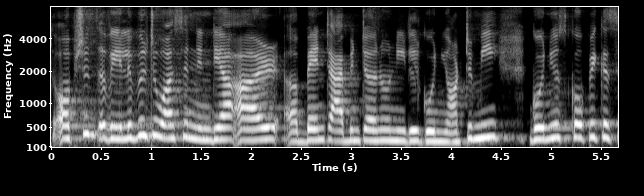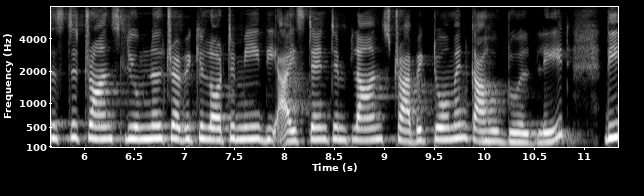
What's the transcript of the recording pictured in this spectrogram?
The options available to us in India are uh, bent ab interno needle goniotomy, gonioscopic assisted transluminal trabeculotomy, the iStent implants, trabectome, and Kahook dual blade. The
